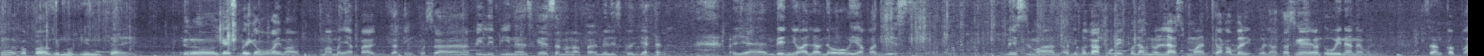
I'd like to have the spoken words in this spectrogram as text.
Nakakapagod maghintay. Pero guys, balikan ko kayo ma- mamaya pag dating ko sa Pilipinas kaya sa mga families ko dyan. Ayan, din nyo alam na uuwi ako this this month. O, di ba kakauwi ko lang noon last month, kakabalik ko lang. Tapos ngayon, uwi na naman. Saan ka pa?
